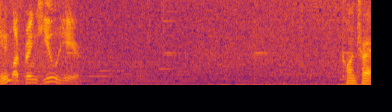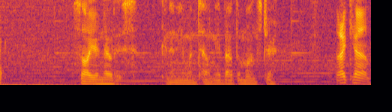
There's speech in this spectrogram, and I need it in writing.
You. What brings you here? Contract. Saw your notice. Can anyone tell me about the monster? I can.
